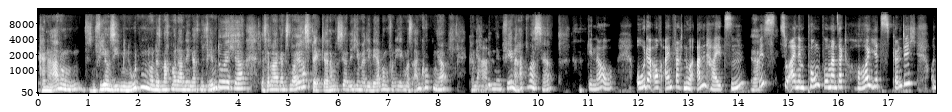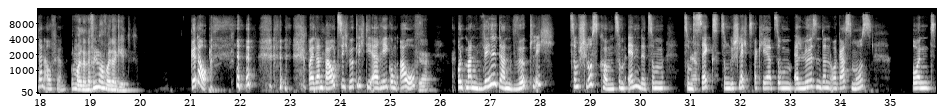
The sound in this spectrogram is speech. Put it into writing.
keine Ahnung, das sind vier und sieben Minuten und das macht man dann den ganzen Film durch, ja. Das hat einen ganz neuen Aspekt, ja. Da muss ja nicht immer die Werbung von irgendwas angucken, ja. Kann ich ja. jedem empfehlen, hat was, ja. Genau. Oder auch einfach nur anheizen ja. bis zu einem Punkt, wo man sagt, oh, jetzt könnte ich und dann aufhören. Und weil dann der Film auch weitergeht. Genau. weil dann baut sich wirklich die Erregung auf ja. und man will dann wirklich zum Schluss kommen, zum Ende, zum, zum ja. Sex, zum Geschlechtsverkehr, zum erlösenden Orgasmus. Und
